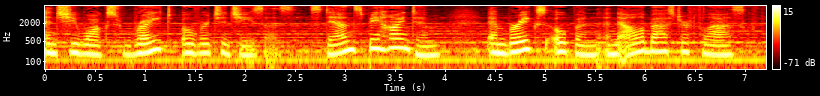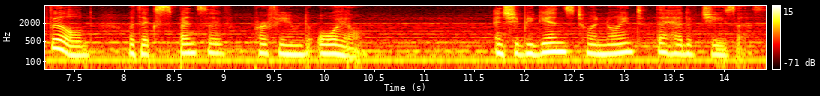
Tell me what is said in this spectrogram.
And she walks right over to Jesus, stands behind him, and breaks open an alabaster flask filled with expensive perfumed oil. And she begins to anoint the head of Jesus.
